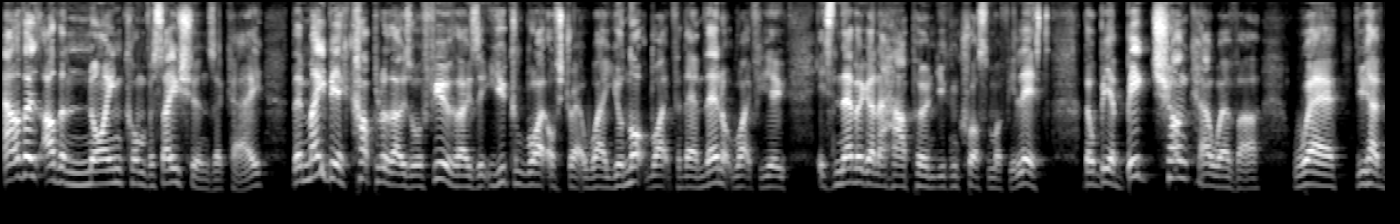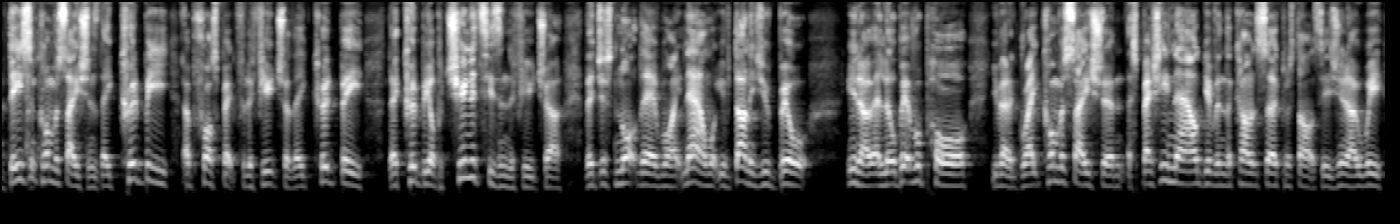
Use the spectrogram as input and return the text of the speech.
Out of those other nine conversations, okay, there may be a couple of those or a few of those that you can write off straight away. You're not right for them, they're not right for you. It's never going to happen. You can cross them off your list. There'll be a big chunk, however, where you have decent conversations. They could be a prospect for the future. They could be there could be opportunities in the future. They're just not there right now. What you've done is you've built you know, a little bit of rapport. You've had a great conversation, especially now, given the current circumstances. You know, we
